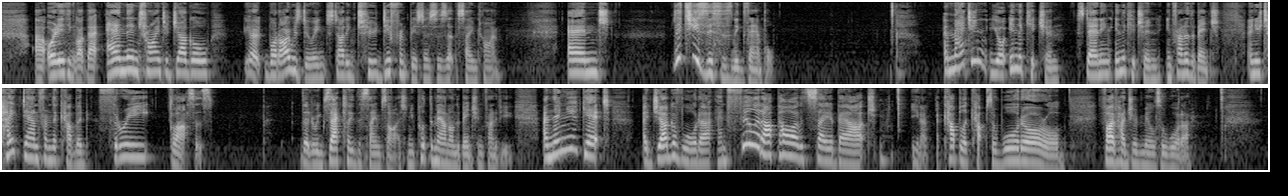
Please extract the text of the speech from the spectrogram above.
uh, or anything like that, and then trying to juggle you know, what I was doing, starting two different businesses at the same time. And let's use this as an example. Imagine you're in the kitchen standing in the kitchen in front of the bench, and you take down from the cupboard three glasses that are exactly the same size, and you put them out on the bench in front of you. And then you get a jug of water and fill it up, oh, I would say about, you know, a couple of cups of water or 500 mils of water.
